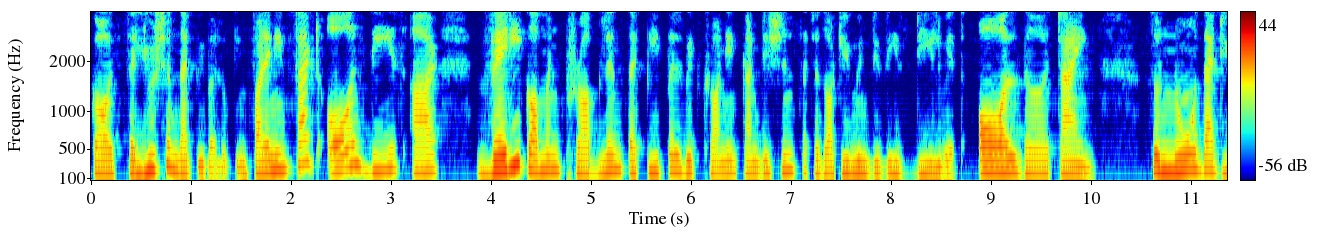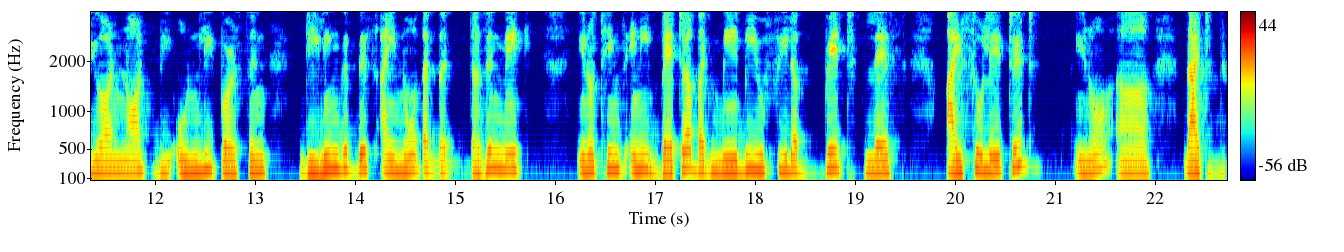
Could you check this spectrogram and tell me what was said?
cause solution that we were looking for. And in fact all these are very common problems that people with chronic conditions such as autoimmune disease deal with all the time. So know that you are not the only person dealing with this. I know that that doesn't make you know things any better but maybe you feel a bit less isolated you know uh, that th-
